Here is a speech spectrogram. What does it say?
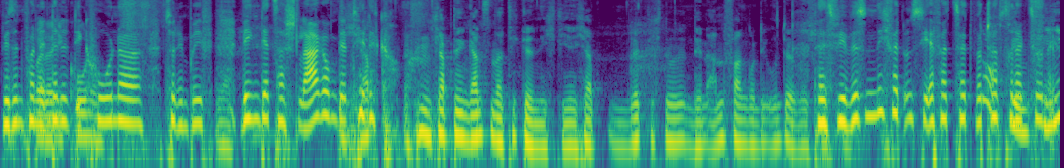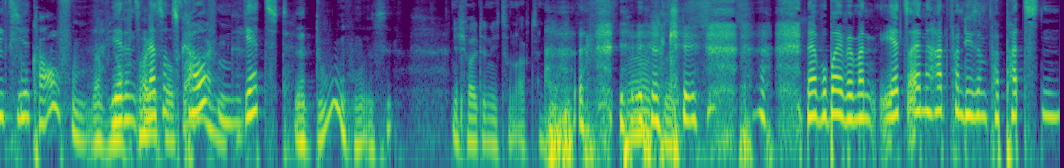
Wir sind von Bei der Internet-Ikone zu dem Brief. Wegen der Zerschlagung der Ich hab- Telekom. Ich habe den ganzen Artikel nicht hier. Ich habe wirklich nur den Anfang und die Unterschrift. Das heißt, wir wissen nicht, was uns die FAZ-Wirtschaftsredaktion viel zu empfiehlt. kaufen. Na, Ja, dann lass uns kaufen. sagen? Jetzt. Ja, du. Ich halte nichts von Aktien. Ja, schlecht. Okay. Na, wobei, wenn man jetzt eine hat von diesem verpatzten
